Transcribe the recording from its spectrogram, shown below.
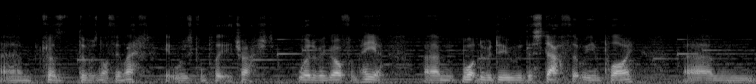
um, because there was nothing left. It was completely trashed. Where do we go from here? Um, what do we do with the staff that we employ um,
